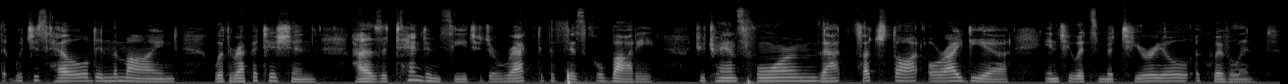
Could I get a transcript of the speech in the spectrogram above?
that which is held in the mind with repetition has a tendency to direct the physical body to transform that such thought or idea into its material equivalent.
